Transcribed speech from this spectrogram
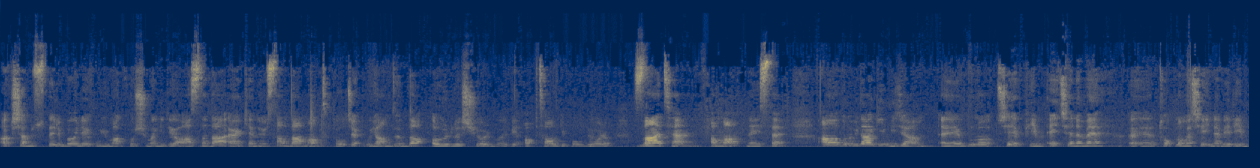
Akşam üstleri böyle uyumak hoşuma gidiyor. Aslında daha erken uyusam daha mantıklı olacak. Uyandığımda ağırlaşıyorum böyle bir aptal gibi oluyorum. Zaten ama neyse. Aa bunu bir daha giymeyeceğim. Ee, bunu şey yapayım. H&M'e e, toplama şeyine vereyim.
